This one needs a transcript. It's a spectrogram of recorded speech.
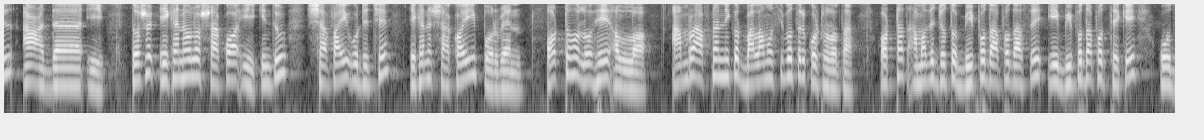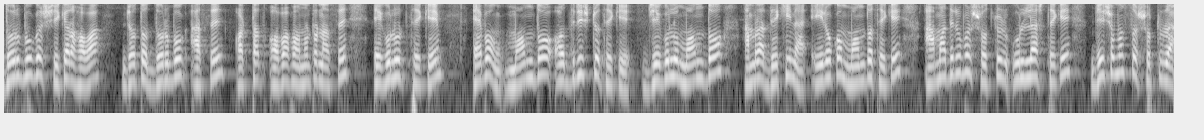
الأعداء দর্শক এখানে হলো সাকোয়াই কিন্তু সাফাই উঠেছে এখানে সাকোয়াই পড়বেন। অর্থ হলো, হে আল্লাহ, আমরা আপনার নিকট বালা মুসিবতের কঠোরতা, অর্থাৎ আমাদের যত বিপদ আপদ আছে, এই বিপদ আপদ থেকে ও দুর্ভোগের শিকার হওয়া যত দুর্ভোগ আছে, অর্থাৎ অভাব অনটন আছে, এগুলোর থেকে এবং মন্দ অদৃষ্ট থেকে, যেগুলো মন্দ আমরা দেখি না, এইরকম মন্দ থেকে আমাদের উপর শত্রুর উল্লাস থেকে যে সমস্ত শত্রুরা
